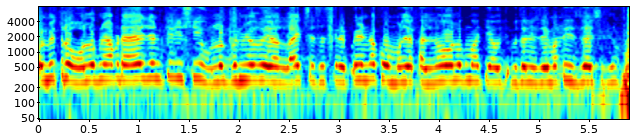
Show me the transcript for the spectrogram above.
તો મિત્રો ઓલોગને આપણે આયોજન કરીએ છીએ. ઓલોગ ગમ્યો તો લાઈક છે સબસ્ક્રાઈબ કરી નાખો. મળીએ કાલે નવા વ્લોગમાં. ત્યાં બધાને જય માતાજી જય શ્રી રામ.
